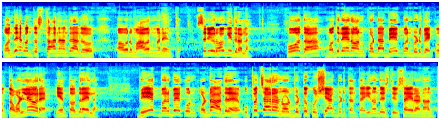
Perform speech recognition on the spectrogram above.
ಒಂದೇ ಒಂದು ಸ್ಥಾನ ಅಂದರೆ ಅದು ಅವನ ಮಾವನ ಮನೆ ಅಂತೆ. ಸರಿ, ಇವ್ರು ಹೋಗಿದ್ರಲ್ಲ. ಹೋದ, ಮೊದಲೇನೋ ಅಂದ್ಕೊಂಡ ಬೇಗ ಬಂದ್ಬಿಡ್ಬೇಕು ಅಂತ. ಒಳ್ಳೆಯವರೇ, ಏನು ತೊಂದರೆ ಇಲ್ಲ. ಬೇಗ ಬರಬೇಕು ಅಂದ್ಕೊಂಡ ಆದರೆ ಉಪಚಾರ ನೋಡಿಬಿಟ್ಟು ಖುಷಿಯಾಗ್ಬಿಡ್ತಂತೆ ಇನ್ನೊಂದಿಷ್ಟು ದಿವಸ ಇರೋಣ ಅಂತ.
